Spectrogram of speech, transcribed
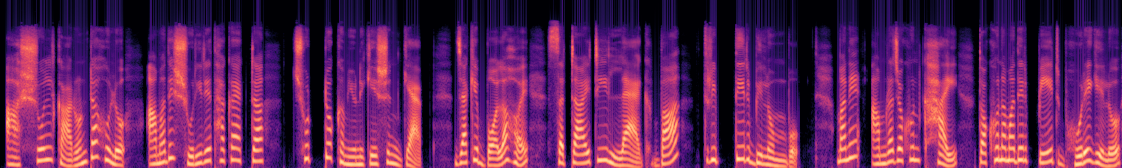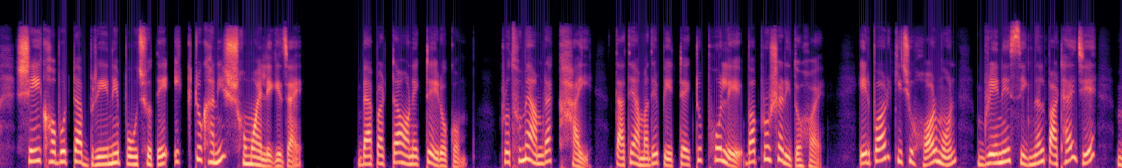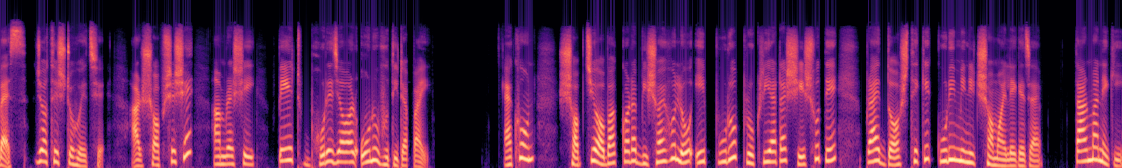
আসল কারণটা হলো আমাদের শরীরে থাকা একটা ছোট্ট কমিউনিকেশন গ্যাপ যাকে বলা হয় স্যাটাইটি ল্যাগ বা তৃপ্তির বিলম্ব। মানে আমরা যখন খাই, তখন আমাদের পেট ভরে গেল, সেই খবরটা ব্রেনে পৌঁছতে একটুখানি সময় লেগে যায়। ব্যাপারটা অনেকটা এরকম। প্রথমে আমরা খাই, তাতে আমাদের পেটটা একটু ফোলে বা প্রসারিত হয়। এরপর কিছু হরমোন ব্রেনে সিগন্যাল পাঠায় যে ব্যাস, যথেষ্ট হয়েছে। আর সবশেষে আমরা সেই পেট ভরে যাওয়ার অনুভূতিটা পাই। এখন সবচেয়ে অবাক করা বিষয় হল, এই পুরো প্রক্রিয়াটা শেষ হতে প্রায় দশ থেকে কুড়ি মিনিট সময় লেগে যায়। তার মানে কি?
